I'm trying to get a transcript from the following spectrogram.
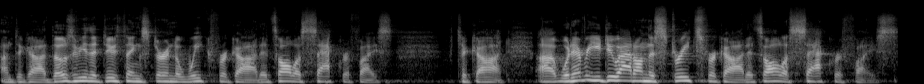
unto God. Those of you that do things during the week for God, it's all a sacrifice to God. Uh, whatever you do out on the streets for God, it's all a sacrifice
